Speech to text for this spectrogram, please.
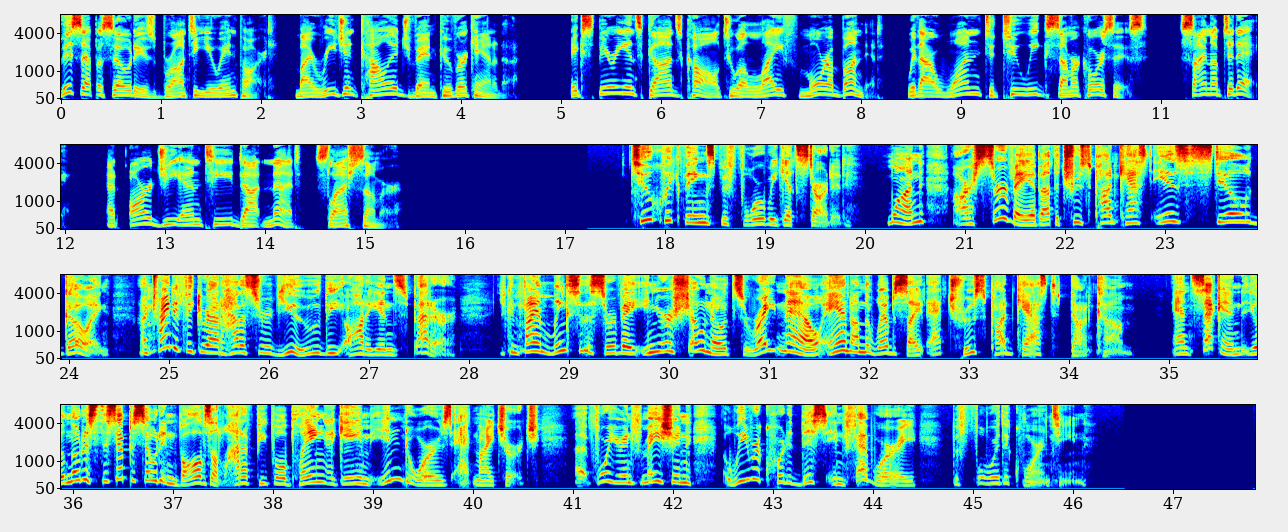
This episode is brought to you in part by Regent College, Vancouver, Canada. Experience God's call to a life more abundant with our one to two week summer courses. Sign up today at rgnt.net/slash summer. Two quick things before we get started. One, our survey about the Truce podcast is still going. I'm trying to figure out how to serve you, the audience, better. You can find links to the survey in your show notes right now and on the website at trucepodcast.com. And second, you'll notice this episode involves a lot of people playing a game indoors at my church. Uh, for your information, we recorded this in February before the quarantine.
